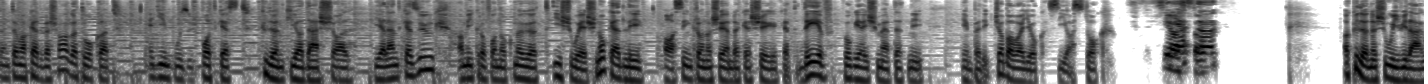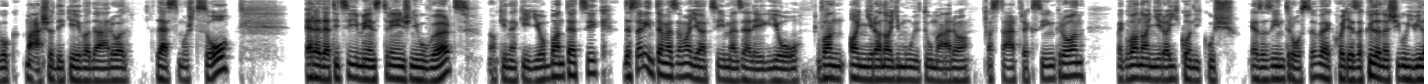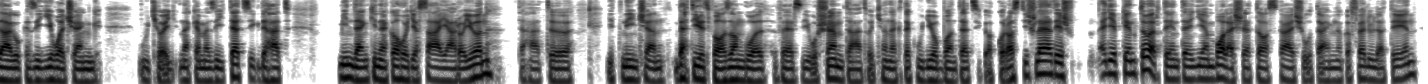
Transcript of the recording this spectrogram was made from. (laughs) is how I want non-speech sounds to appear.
Köszöntöm a kedves hallgatókat! Egy Impulzus Podcast külön kiadással jelentkezünk. A mikrofonok mögött Isu és Nokedli, a szinkronos érdekességeket Dave fogja ismertetni, én pedig Csaba vagyok. Sziasztok! Sziasztok! A különös új világok második évadáról lesz most szó. Eredeti címén Strange New Worlds, akinek így jobban tetszik, de szerintem ez a magyar cím ez elég jó. Van annyira nagy múltumára a Star Trek szinkron, meg van annyira ikonikus ez az intro szöveg, hogy ez a különös új világok, ez így jól cseng, úgyhogy nekem ez így tetszik, de hát mindenkinek ahogy a szájára jön, tehát uh, itt nincsen betiltva az angol verzió sem, tehát hogyha nektek úgy jobban tetszik, akkor azt is lehet, és egyébként történt egy ilyen baleset a Sky Showtime-nak a felületén,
